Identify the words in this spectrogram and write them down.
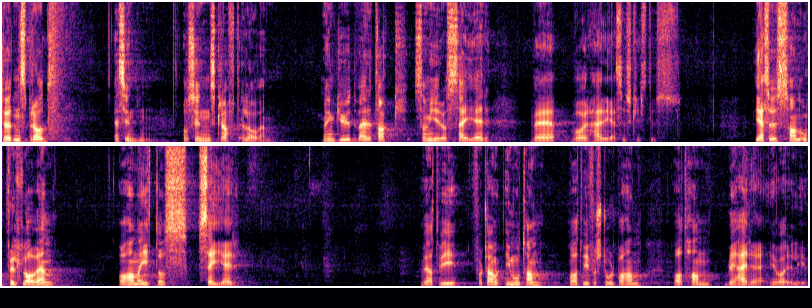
Dødens brodd er synden, og syndens kraft er loven. Men Gud være takk, som gir oss seier ved vår Herre Jesus Kristus. Jesus han oppfylte loven, og han har gitt oss seier ved at vi får ta imot ham, og at vi får stole på ham, og at han blir herre i våre liv.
